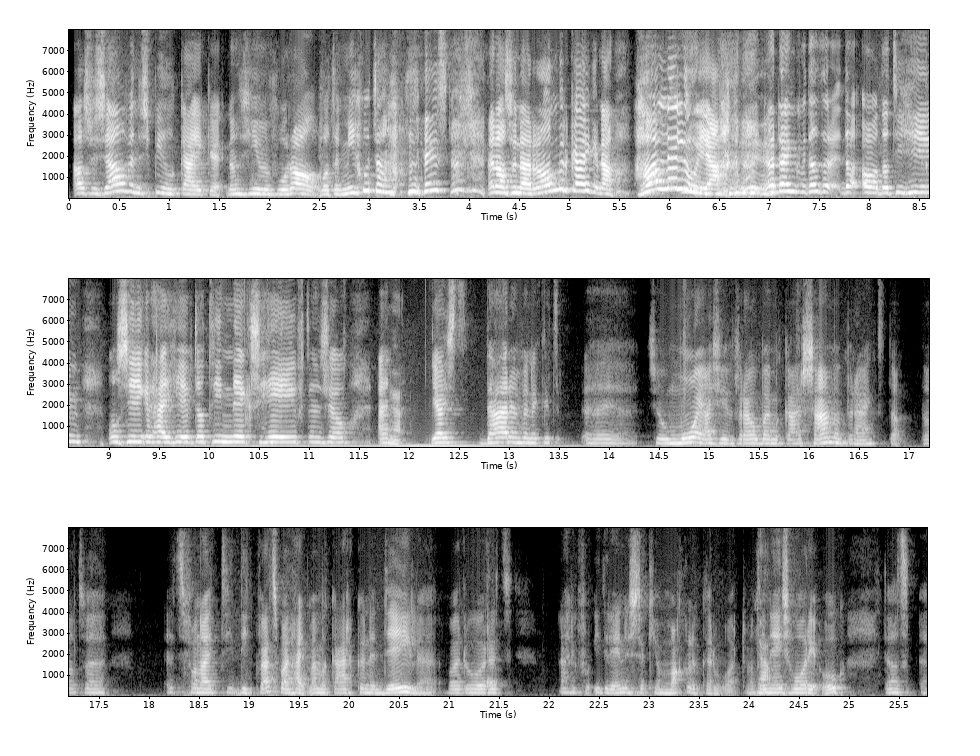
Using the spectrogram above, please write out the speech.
als we zelf in de spiegel kijken, dan zien we vooral wat er niet goed aan ons is. En als we naar een ander kijken, nou, halleluja! Dan denken we dat, er, dat, oh, dat hij geen onzekerheid heeft, dat hij niks heeft en zo. En Ja. juist daarin vind ik het eh, zo mooi als je vrouwen bij elkaar samenbrengt. Dat, dat we het vanuit die, die kwetsbaarheid met elkaar kunnen delen. Waardoor het eigenlijk voor iedereen een stukje makkelijker wordt. Want Ja. ineens hoor je ook dat eh,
